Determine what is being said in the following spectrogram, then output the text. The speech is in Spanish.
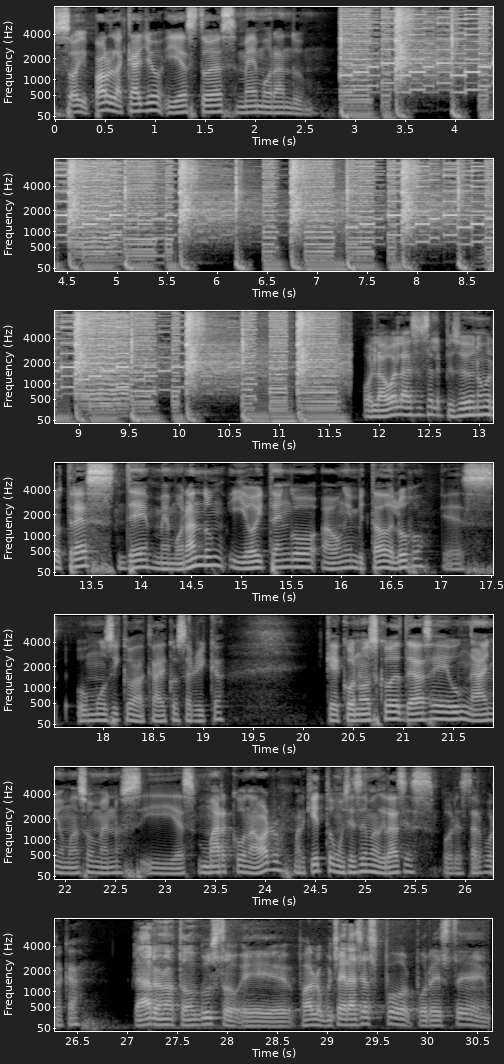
Soy Pablo Lacayo y esto es Memorándum. Hola, hola, este es el episodio número 3 de Memorándum y hoy tengo a un invitado de lujo, que es un músico acá de Costa Rica, que conozco desde hace un año más o menos y es Marco Navarro. Marquito, muchísimas gracias por estar por acá. Claro, no, todo un gusto. Eh, Pablo, muchas gracias por, por este,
